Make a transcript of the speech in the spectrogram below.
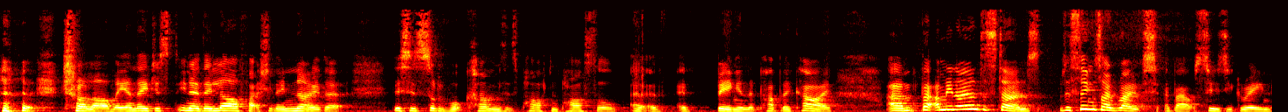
troll army. And they just, you know, they laugh actually. They know that this is sort of what comes, it's part and parcel of, of being in the public eye. Um, but I mean, I understand the things I wrote about Susie Green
